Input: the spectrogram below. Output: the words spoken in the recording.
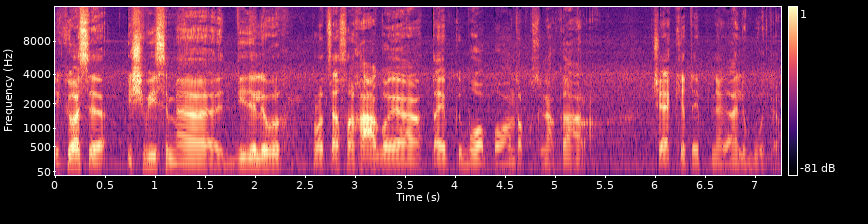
Tikiuosi, išvysime didelį procesą Hagoje, taip kaip buvo po antro pasaulinio karo. Čia kitaip negali būti.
